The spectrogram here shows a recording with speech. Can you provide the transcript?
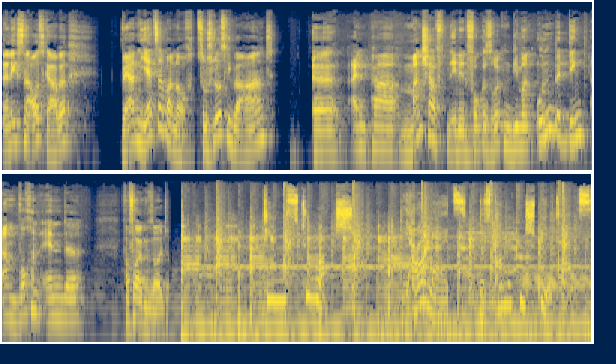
der nächsten Ausgabe. Werden jetzt aber noch zum Schluss, lieber Arndt, äh, ein paar Mannschaften in den Fokus rücken, die man unbedingt am Wochenende verfolgen sollte. Teams to watch. Die Highlights des kommenden Spieltags.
